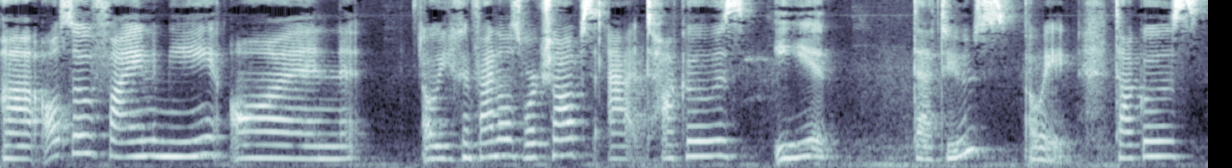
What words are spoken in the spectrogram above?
Uh, also, find me on Oh, you can find all those workshops at Tacos E Tattoos. Oh wait, Tacos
